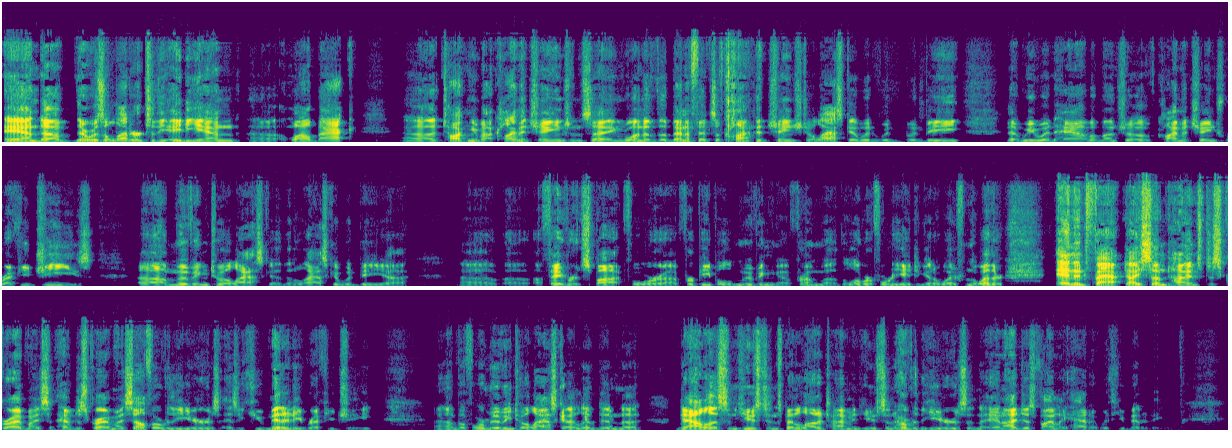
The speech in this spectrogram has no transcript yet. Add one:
And uh, there was a letter to the ADN uh, a while back uh, talking about climate change and saying one of the benefits of climate change to Alaska would would would be that we would have a bunch of climate change refugees uh, moving to Alaska. That Alaska would be uh, a favorite spot for uh, for people moving uh, from uh, the lower 48 to get away from the weather. And in fact, I sometimes describe my have described myself over the years as a humidity refugee. Uh, before moving to Alaska, I lived in uh, Dallas and Houston. Spent a lot of time in Houston over the years, and and I just finally had it with humidity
